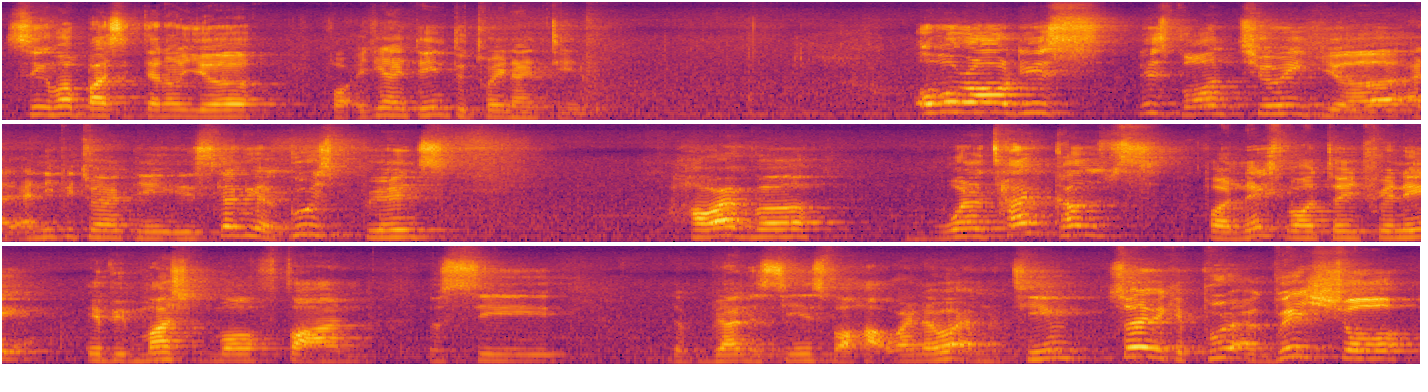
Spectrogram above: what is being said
Singapore Bicentennial Year for 1819 to 2019. Overall, this this volunteering here at NDP 2019 is going to be a good experience. However, when the time comes for the next volunteering training, it'll be much more fun to see the behind the scenes for Heartware Network and the team so that we can put a great show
